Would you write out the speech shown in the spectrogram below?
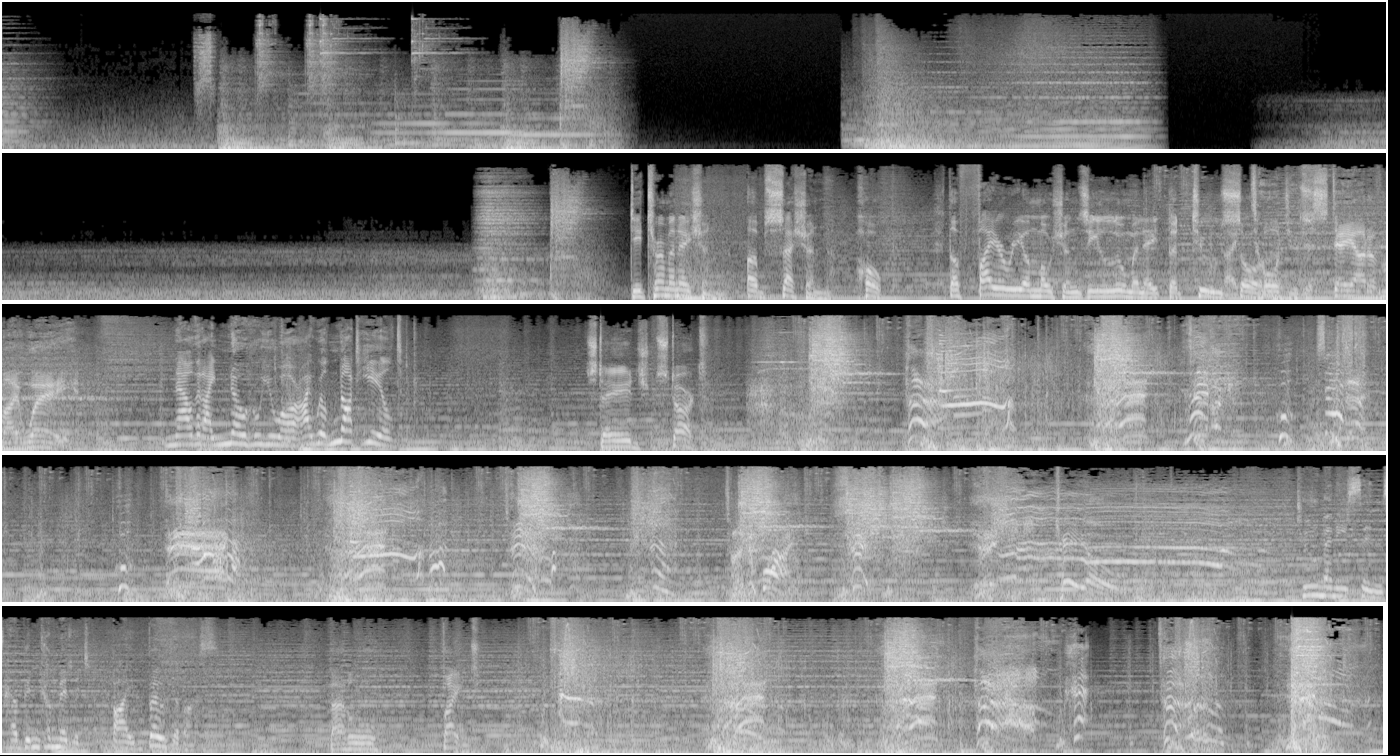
Determination, obsession, hope. The fiery emotions illuminate the two swords. I told you to stay out of my way. Now that I know who you are, I will not yield. Stage start. Too many sins have been committed by both of us. Battle, fight!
